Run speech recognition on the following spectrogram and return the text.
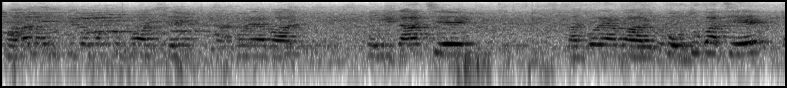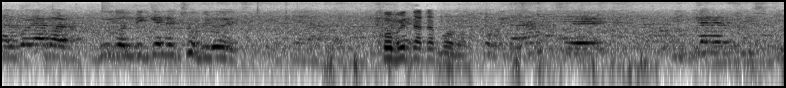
প্রধান অতিথির বক্তব্য আছে তারপরে আবার কবিতা আছে তারপরে আবার কৌতুক আছে তারপরে আবার দুজন বিজ্ঞানের ছবি রয়েছে। কবিতাটা পড়ো। কবিতাটা হচ্ছে বিজ্ঞানের সৃষ্টি।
